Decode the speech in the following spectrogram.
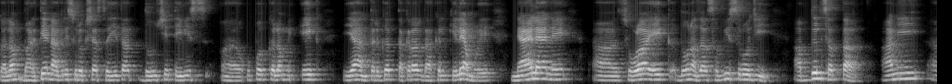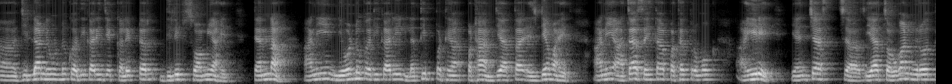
कलम भारतीय नागरी सुरक्षा संहिता दोनशे तेवीस उपकलम एक या अंतर्गत तक्रार दाखल केल्यामुळे न्यायालयाने सोळा एक दोन हजार सव्वीस रोजी अब्दुल सत्तार आणि जिल्हा निवडणूक अधिकारी जे कलेक्टर दिलीप स्वामी आहेत त्यांना आणि निवडणूक अधिकारी लतीफ पठा पठाण जे आता एस डी एम आहेत आणि आचारसंहिता पथक प्रमुख आहिरे यांच्या च- या चौघांविरोध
